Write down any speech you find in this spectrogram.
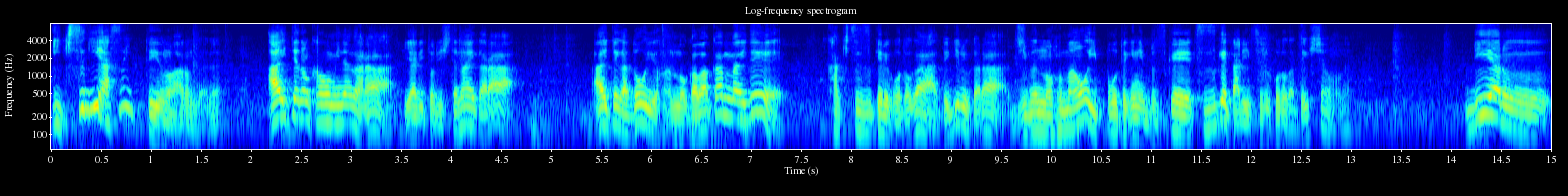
行き過ぎやすいっていうのはあるんだよね相手の顔見ながらやり取りしてないから相手がどういう反応か分かんないで書き続けることができるから自分の不満を一方的にぶつけ続けたりすることができちゃうのね。リアル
